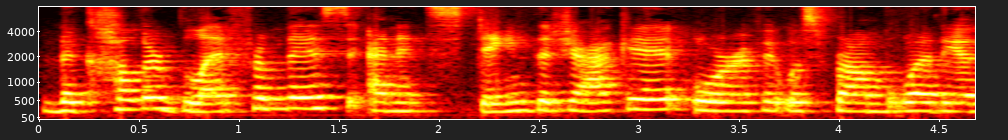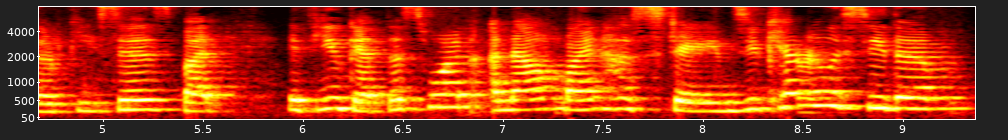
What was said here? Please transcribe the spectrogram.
the color bled from this and it stained the jacket or if it was from one of the other pieces but if you get this one and now mine has stains you can't really see them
